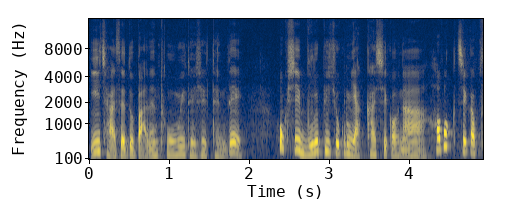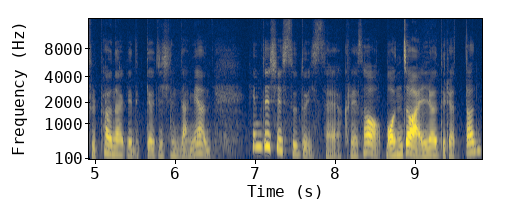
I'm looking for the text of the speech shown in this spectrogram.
이 자세도 많은 도움이 되실 텐데 혹시 무릎이 조금 약하시거나 허벅지가 불편하게 느껴지신다면 힘드실 수도 있어요. 그래서 먼저 알려드렸던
